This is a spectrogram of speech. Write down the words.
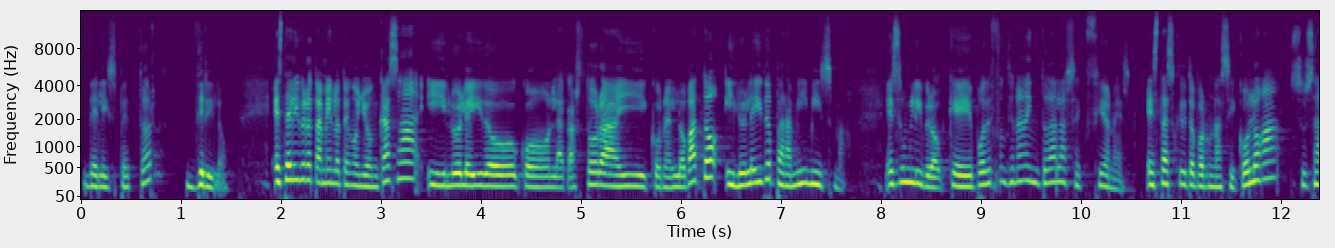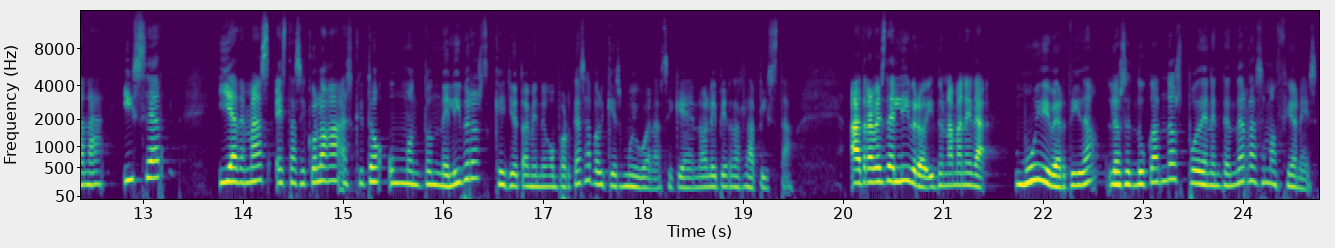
del inspector Drilo. Este libro también lo tengo yo en casa y lo he leído con la castora y con el lobato y lo he leído para mí misma. Es un libro que puede funcionar en todas las secciones. Está escrito por una psicóloga, Susana Iser, y además esta psicóloga ha escrito un montón de libros que yo también tengo por casa porque es muy buena, así que no le pierdas la pista. A través del libro y de una manera muy divertida, los educandos pueden entender las emociones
